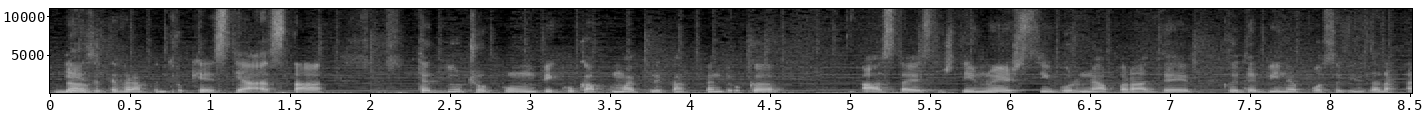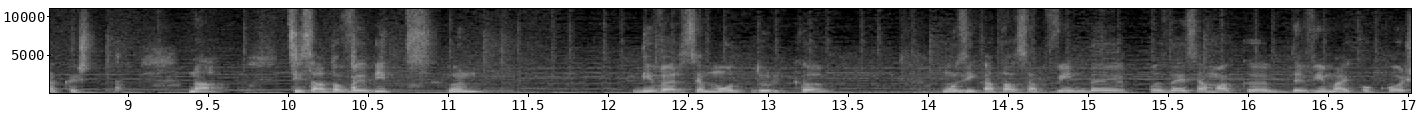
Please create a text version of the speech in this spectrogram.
Da. Ei să te vrea pentru chestia asta, te duci cu un pic cu capul mai plecat, pentru că asta este, știi? Nu ești sigur neapărat de cât de bine poți să vinzi, dar dacă ești, na, ți s-a dovedit în diverse moduri că muzica ta s-ar vinde, îți dai seama că devii mai cocoș,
